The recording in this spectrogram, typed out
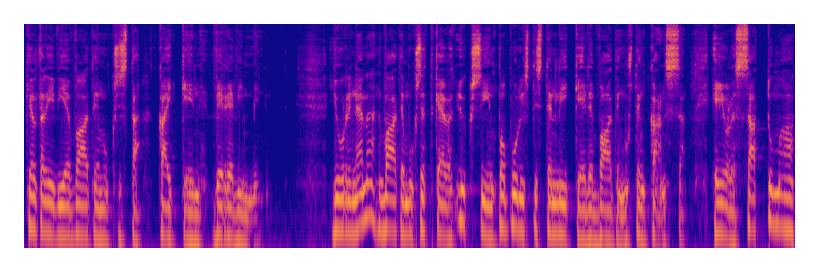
keltaliivien vaatimuksista kaikkein verevimmin. Juuri nämä vaatimukset käyvät yksin populististen liikkeiden vaatimusten kanssa. Ei ole sattumaa,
